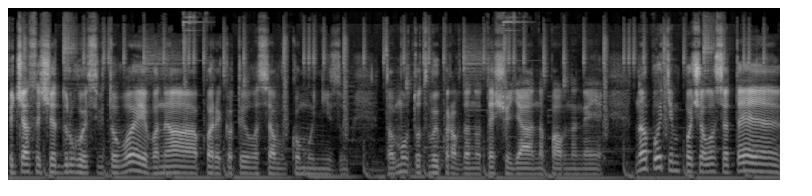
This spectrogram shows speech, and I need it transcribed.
Під час ще Другої світової вона перекотилася в комунізм. Тому тут виправдано те, що я напав на неї. Ну а потім почалося те.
